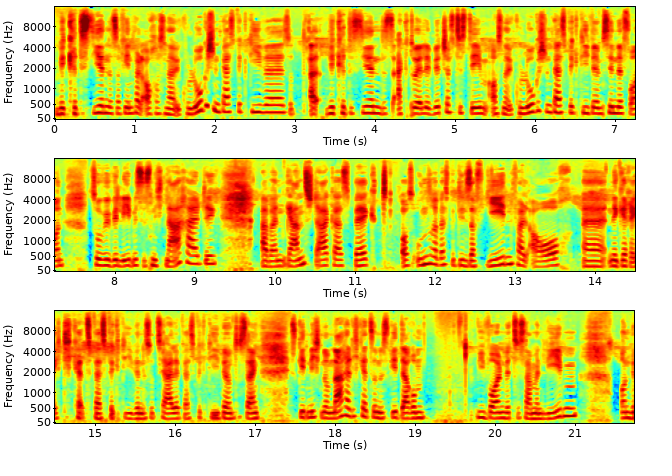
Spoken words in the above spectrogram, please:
wir kritisieren das auf jeden Fall auch aus einer ökologischen Perspektive. Äh, wir kritisieren das aktuelle Wirtschaftssystem aus einer ökologischen Perspektive im Sinne von, so wie wir leben, ist es nicht nachhaltig. Aber ein ganz starker Aspekt aus unserer Perspektive ist auf jeden Fall auch äh, eine Gerechtigkeitsperspektive, eine soziale Perspektive und zu sagen, es geht nicht nur um Nachhaltigkeit, sondern es geht darum, wie wollen wir zusammen leben und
